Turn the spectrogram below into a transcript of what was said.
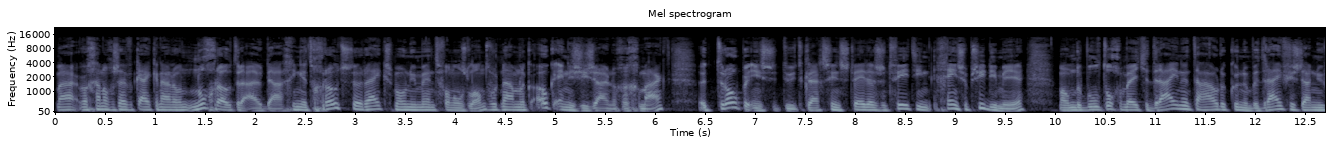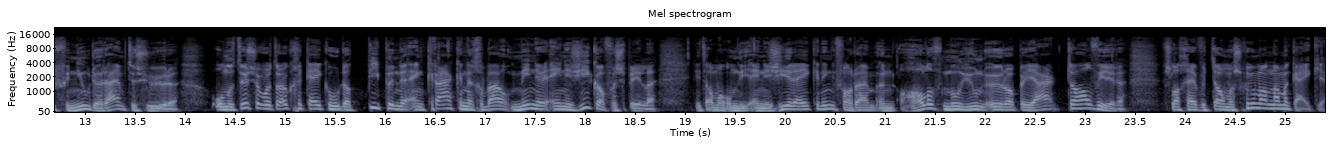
Maar we gaan nog eens even kijken naar een nog grotere uitdaging. Het grootste rijksmonument van ons land wordt namelijk ook energiezuiniger gemaakt. Het Tropeninstituut krijgt sinds 2014 geen subsidie meer. Maar om de boel toch een beetje draaiende te houden, kunnen bedrijfjes daar nu vernieuwde ruimtes huren. Ondertussen wordt er ook gekeken hoe dat piepende en krakende gebouw minder energie kan verspillen. Dit allemaal om die energierekening van ruim een half miljoen euro per jaar te halveren. Slaggever Thomas Schuurman nam een kijkje.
